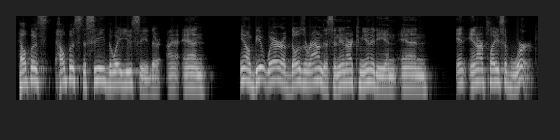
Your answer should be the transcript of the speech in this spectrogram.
Help us, help us to see the way you see there, and you know, be aware of those around us and in our community and and in in our place of work.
